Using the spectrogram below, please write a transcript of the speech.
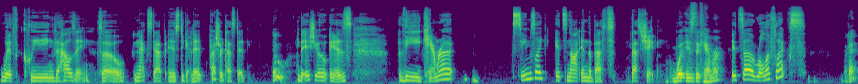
with cleaning the housing so next step is to get it pressure tested Ooh. the issue is the camera seems like it's not in the best best shape What is the camera? it's a rolleiflex Okay.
